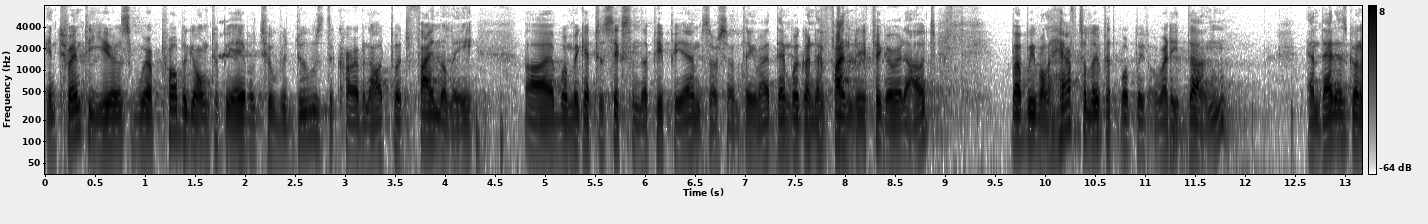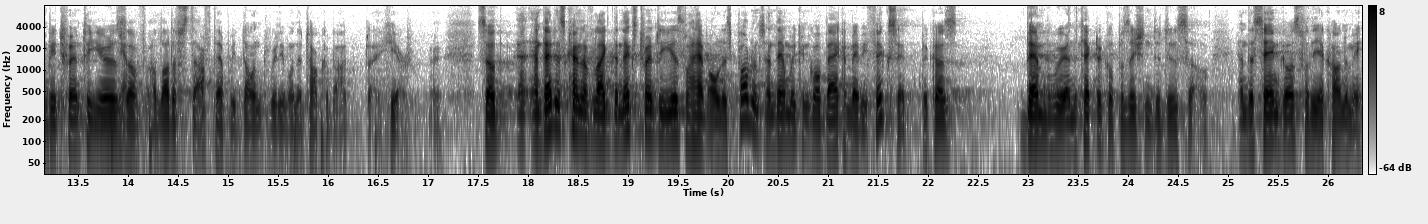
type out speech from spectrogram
In 20 years, we're probably going to be able to reduce the carbon output finally uh, when we get to 600 ppms or something, right? Then we're going to finally figure it out. But we will have to live with what we've already done, and that is going to be 20 years yep. of a lot of stuff that we don't really want to talk about uh, here. Right? So, and that is kind of like the next 20 years we'll have all these problems, and then we can go back and maybe fix it, because then we're in the technical position to do so. And the same goes for the economy.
